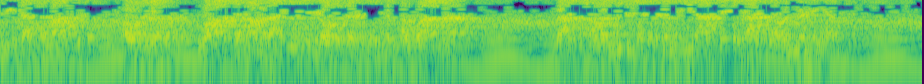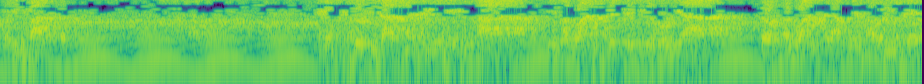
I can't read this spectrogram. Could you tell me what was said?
लीला समाप्त कर और फिर वहाँ से अमराई से लौट करके फिर भगवान, राजभवन में नगर में नहीं आते, राजभवन में नहीं आते। वही बात कर तुलसीदास ने फिर ये लिखा कि भगवान से फिर हो गया तो भगवान से अपने भवन में गए।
